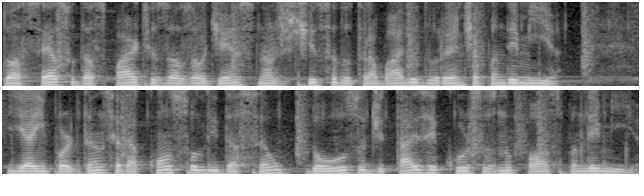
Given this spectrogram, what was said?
do Acesso das Partes às Audiências na Justiça do Trabalho durante a Pandemia e a importância da consolidação do uso de tais recursos no pós-pandemia.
